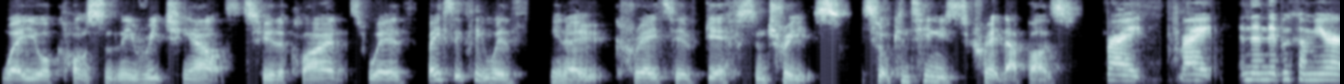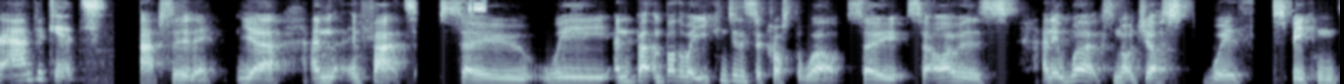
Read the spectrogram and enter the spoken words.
where you're constantly reaching out to the clients with basically with you know creative gifts and treats it sort of continues to create that buzz Right, right. And then they become your advocates. Absolutely. Yeah. And in fact, so we and, and by the way, you can do this across the world. So so I was and it works not just with speaking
